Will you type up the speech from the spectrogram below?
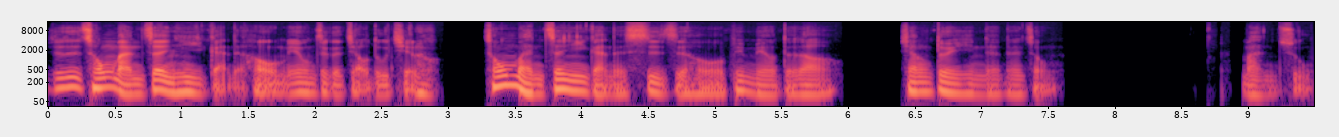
就是充满正义感的。好，我们用这个角度切入，充满正义感的事之后，我并没有得到相对应的那种。满足，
